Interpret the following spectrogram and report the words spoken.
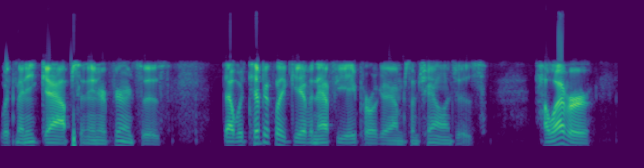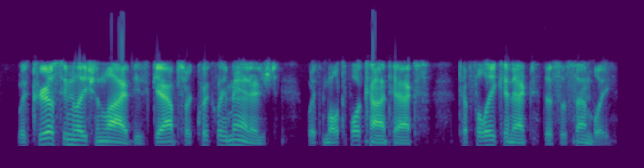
with many gaps and interferences that would typically give an FEA program some challenges. However, with Creo Simulation Live, these gaps are quickly managed with multiple contacts to fully connect this assembly.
